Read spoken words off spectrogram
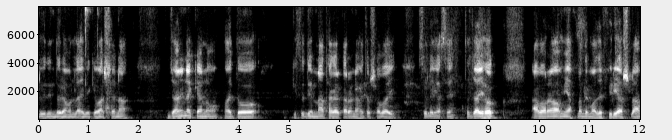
দুই দিন ধরে আমার লাইভে কেউ আসে না। জানি না কেন, হয়তো কিছুদিন না থাকার কারণে হয়তো সবাই চলে গেছে। তো যাই হোক, আবারও আমি আপনাদের মাঝে ফিরে আসলাম।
